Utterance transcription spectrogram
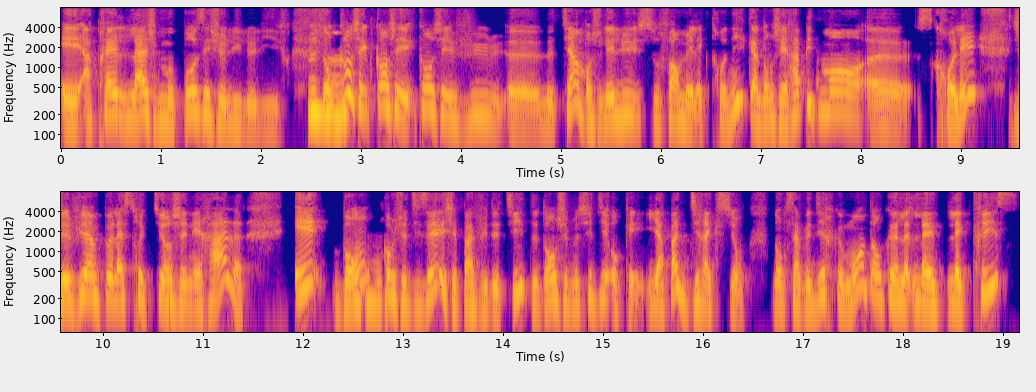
Et après, là, je me pose et je lis le livre. Donc, mm-hmm. quand j'ai quand j'ai quand j'ai vu euh, le tien, bon, je l'ai lu sous forme électronique, hein, donc j'ai rapidement euh, scrollé, j'ai vu un peu la structure générale. Et bon, mm-hmm. comme je disais, j'ai pas vu de titre, donc je me suis dit, ok, il n'y a pas de direction. Donc, ça veut dire que moi, en tant que lectrice,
